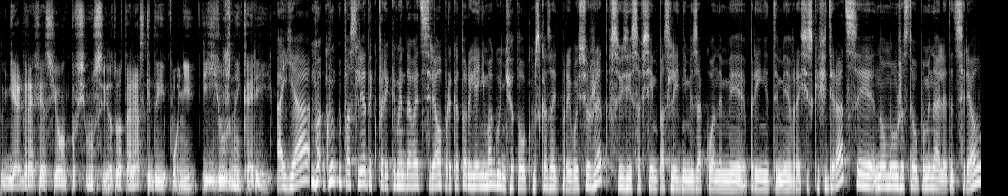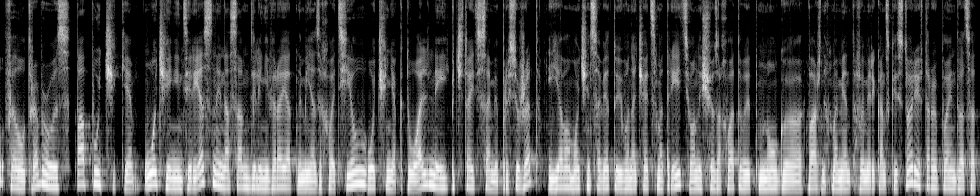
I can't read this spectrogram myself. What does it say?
география съемок по всему свету от Аляски до Японии и Южной Кореи. А я могу напоследок порекомендовать сериал, про который я не могу могу ничего толком сказать про его сюжет в связи со всеми последними законами, принятыми в Российской Федерации, но мы уже с тобой упоминали этот сериал Fellow Travelers. Попутчики. Очень интересный, на самом деле невероятно меня захватил, очень актуальный. Почитайте сами про сюжет, я вам очень советую его начать смотреть. Он еще захватывает много важных моментов в американской истории второй половины 20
